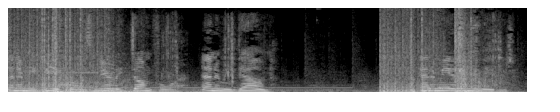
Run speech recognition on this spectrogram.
Enemy vehicle is nearly done for. Enemy down. Enemy eliminated.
